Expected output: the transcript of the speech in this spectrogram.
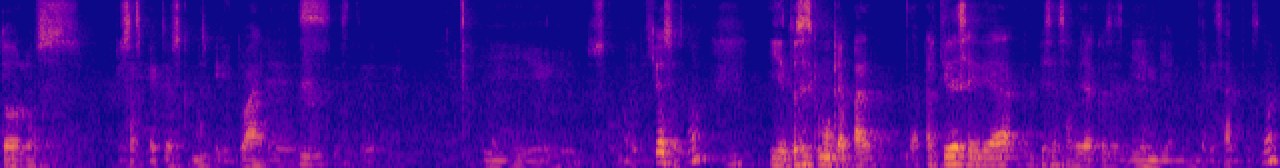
todos los, los aspectos como espirituales este, y pues, como religiosos, ¿no? Y entonces como que a, a, partir de esa idea empieza a desarrollar cosas bien, bien interesantes, ¿no?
